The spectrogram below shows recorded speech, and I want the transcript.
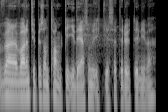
er en type sånn tankeidé som du ikke setter ut i livet?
